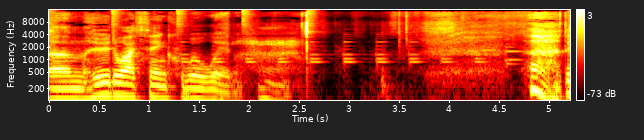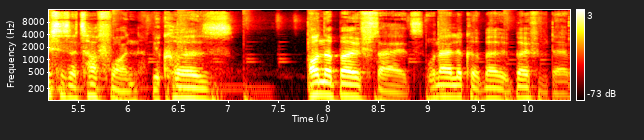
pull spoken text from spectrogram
Um, who do I think will win? Hmm. this is a tough one because on the both sides, when I look at both, both of them,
